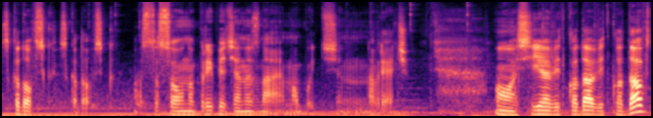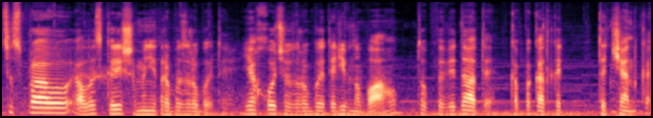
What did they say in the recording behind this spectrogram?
Скадовськ, Скадовськ. А стосовно Прип'ять, я не знаю, мабуть, навряд чи. Ось, я відкладав, відкладав цю справу, але скоріше мені треба зробити. Я хочу зробити рівновагу, тобто віддати КПК Таченка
